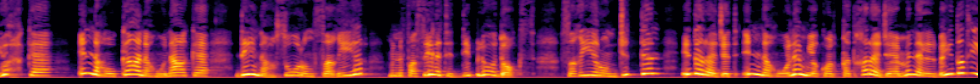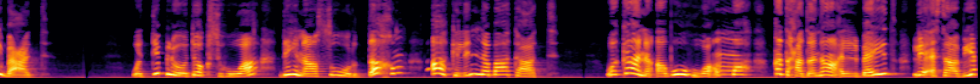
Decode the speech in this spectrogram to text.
يحكى إنه كان هناك ديناصور صغير من فصيلة الديبلودوكس صغير جدا لدرجة إنه لم يكن قد خرج من البيضة بعد. والديبلودوكس هو ديناصور ضخم آكل النباتات. وكان أبوه وأمه قد حضنا البيض لأسابيع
